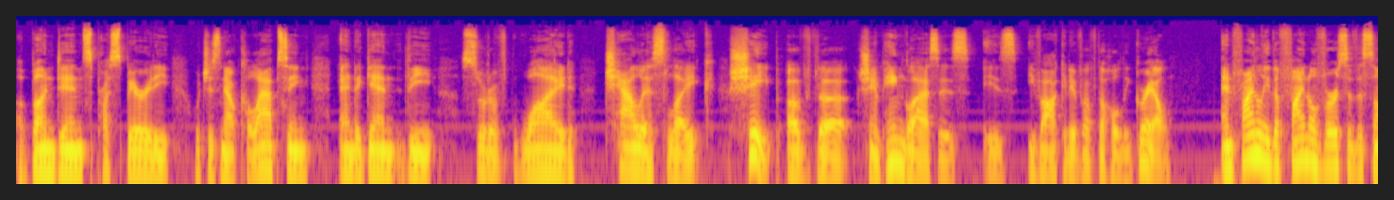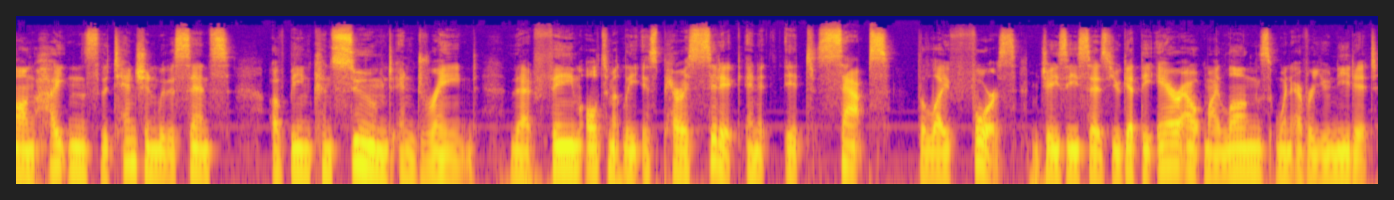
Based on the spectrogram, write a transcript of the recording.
abundance, prosperity, which is now collapsing, and again, the sort of wide chalice like shape of the champagne glasses is evocative of the Holy Grail. And finally, the final verse of the song heightens the tension with a sense of being consumed and drained. That fame ultimately is parasitic and it, it saps the life force. Jay Z says, You get the air out my lungs whenever you need it,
